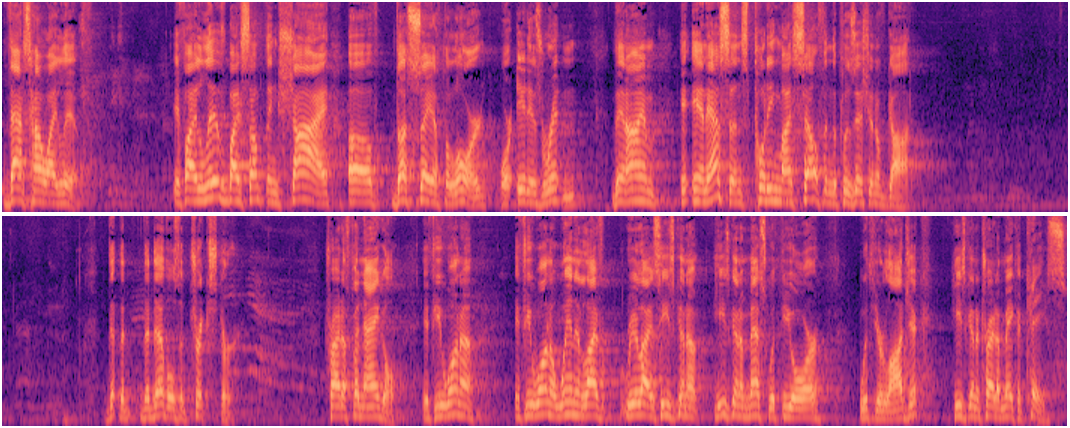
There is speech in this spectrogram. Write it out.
That's how I live. If I live by something shy of, thus saith the Lord, or it is written, then I am, in essence, putting myself in the position of God. The, the, the devil's a trickster. Try to finagle. If you want to, if you want to win in life, realize he's gonna he's gonna mess with your with your logic. He's gonna try to make a case,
